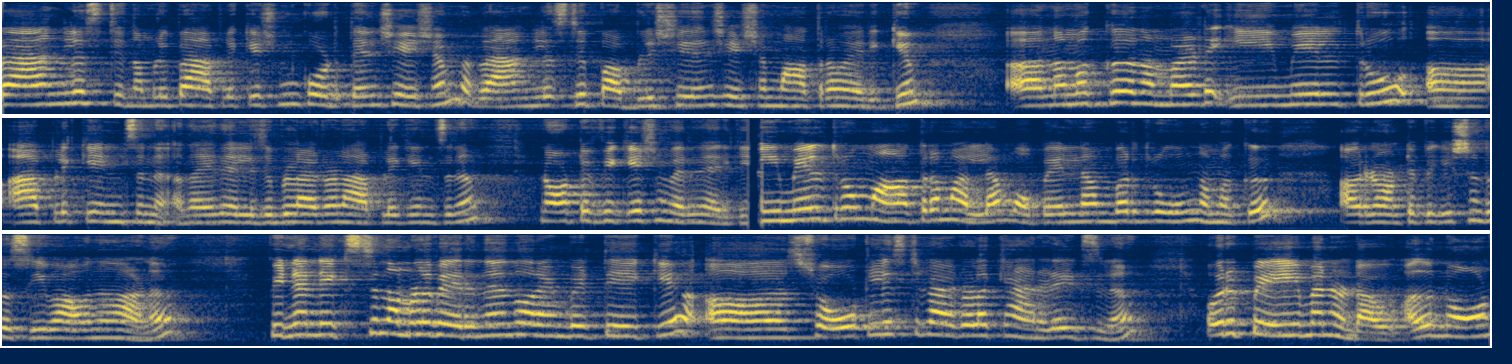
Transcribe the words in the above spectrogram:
റാങ്ക് ലിസ്റ്റ് നമ്മളിപ്പോൾ ആപ്ലിക്കേഷൻ കൊടുത്തതിന് ശേഷം റാങ്ക് ലിസ്റ്റ് പബ്ലിഷ് ചെയ്തതിന് ശേഷം മാത്രമായിരിക്കും. നമുക്ക് നമ്മളുടെ ഇമെയിൽ ത്രൂ ആപ്ലിക്കൻസിന് അതായത് എലിജിബിൾ ആയിട്ടുള്ള ആപ്ലിക്കൻസിന് നോട്ടിഫിക്കേഷൻ വരുന്നതായിരിക്കും. ഇമെയിൽ ത്രൂ മാത്രമല്ല മൊബൈൽ നമ്പർ ത്രൂവും നമുക്ക് ഒരു നോട്ടിഫിക്കേഷൻ റിസീവ് ആവുന്നതാണ്. പിന്നെ നെക്സ്റ്റ് നമ്മൾ വരുന്നതെന്ന് പറയുമ്പോഴത്തേക്ക് ഷോർട്ട് ലിസ്റ്റഡ് ആയിട്ടുള്ള കാൻഡിഡേറ്റ്സിന് ഒരു പേയ്മെന്റ് ഉണ്ടാവും. അത് നോൺ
